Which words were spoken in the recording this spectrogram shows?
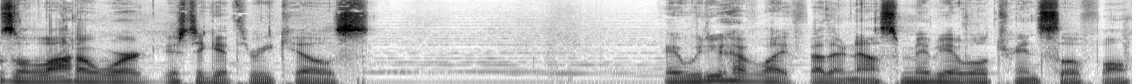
Was a lot of work just to get three kills. Okay, we do have light feather now, so maybe I will train slow fall.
